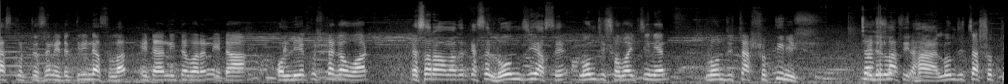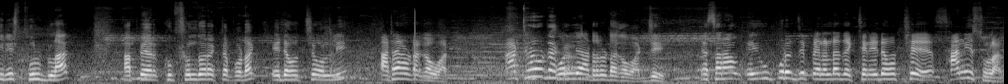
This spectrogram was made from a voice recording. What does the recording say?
কাজ করতেছেন এটা ত্রিনা সোলার এটা নিতে পারেন এটা অনলি একুশ টাকা ওয়াট এছাড়াও আমাদের কাছে লঞ্জি আছে লঞ্জি সবাই চিনেন। লঞ্জি চারশো তিরিশ। হ্যাঁ লঞ্জি চারশো তিরিশ ফুল ব্ল্যাক আপনার খুব সুন্দর একটা প্রোডাক্ট এটা হচ্ছে অনলি আঠারো টাকা ওয়াট 18 টাকা? অনলি আঠারো টাকা ওয়াট জি। এছাড়াও এই উপরের যে প্যানেলটা দেখছেন এটা হচ্ছে সানি সোলার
